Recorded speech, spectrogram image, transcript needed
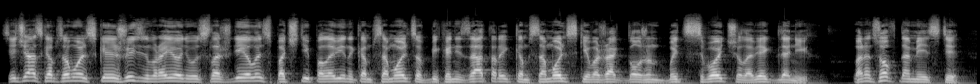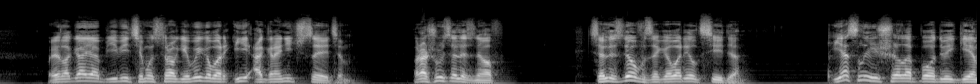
Сейчас комсомольская жизнь в районе усложнилась, почти половина комсомольцев – механизаторы, комсомольский вожак должен быть свой человек для них. Воронцов на месте. Предлагаю объявить ему строгий выговор и ограничиться этим. Прошу, Селезнев. Селезнев заговорил сидя. Я слышал о подвиге,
